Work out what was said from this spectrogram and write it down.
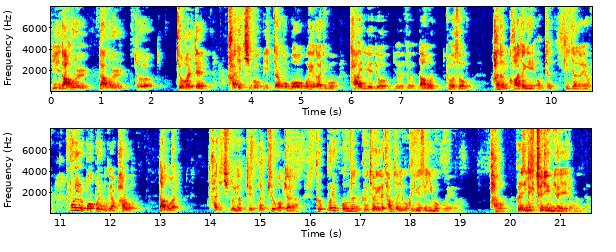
이 나무를 나무를 저 저거 할때 가지 치고 잎 짜고 뭐고 해가지고 다 이렇게 저 저 저 나무 겨서 하는 과정이 엄청 길잖아요. 뿌리를 뽑아버리면 그냥 바로 나무가 가지 치고 옆에 할 필요가 없잖아. 그 뿌리 뽑는 그 저희가 참선이고 그 중에서 이목구예요. 바로. 그래서 일초직임 열애라고 하는 거야.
